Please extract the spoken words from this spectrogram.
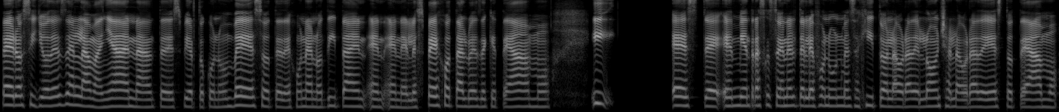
Pero si yo desde la mañana te despierto con un beso, te dejo una notita en, en, el espejo tal vez de que te amo y este, mientras que estoy en el teléfono un mensajito a la hora de lunch, a la hora de esto, te amo.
